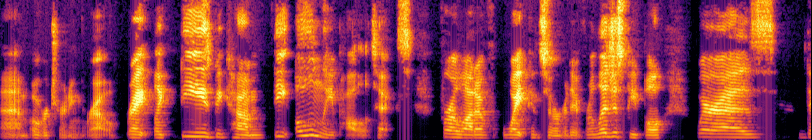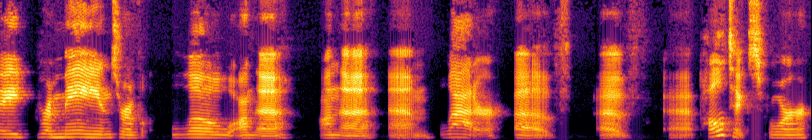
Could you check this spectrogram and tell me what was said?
um, overturning Roe, right? Like these become the only politics for a lot of white conservative religious people, whereas they remain sort of low on the on the um, ladder of of uh, politics for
